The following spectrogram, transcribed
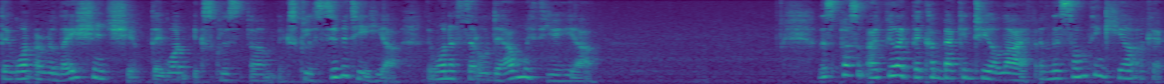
they want a relationship. They want exclus um, exclusivity here. They want to settle down with you here. This person, I feel like they come back into your life and there's something here. Okay,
